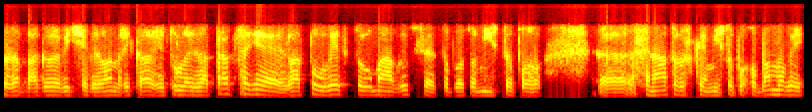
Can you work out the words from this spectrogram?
Roza Blagojeviče, kde on říkal, že tuhle zatraceně zlatou věc, kterou má v ruce, to bylo to místo po eh, senátorské místo po Obamovi,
